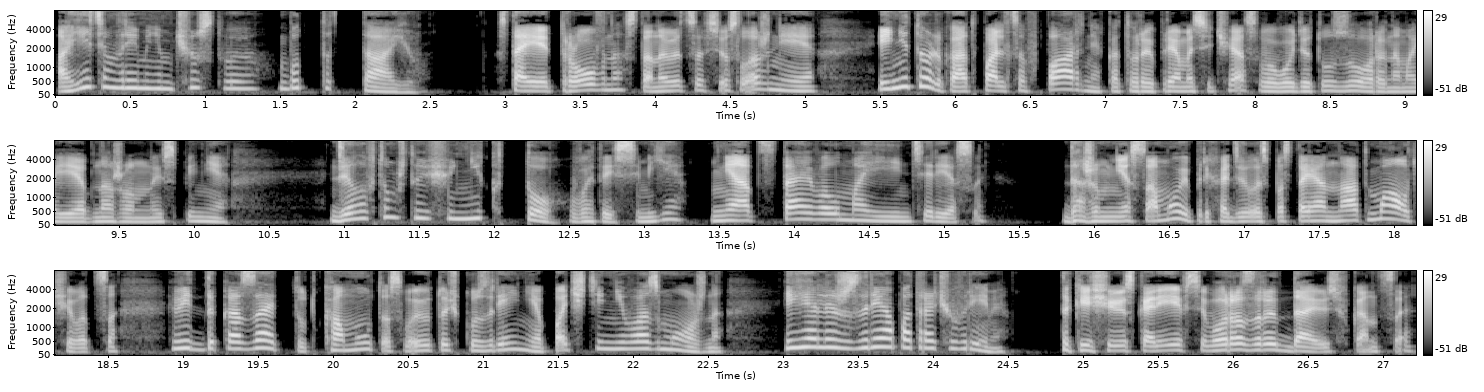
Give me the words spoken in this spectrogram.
А я тем временем чувствую, будто таю. Стоять ровно становится все сложнее, и не только от пальцев парня, которые прямо сейчас выводят узоры на моей обнаженной спине — Дело в том, что еще никто в этой семье не отстаивал мои интересы. Даже мне самой приходилось постоянно отмалчиваться, ведь доказать тут кому-то свою точку зрения почти невозможно, и я лишь зря потрачу время. Так еще и, скорее всего, разрыдаюсь в конце.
